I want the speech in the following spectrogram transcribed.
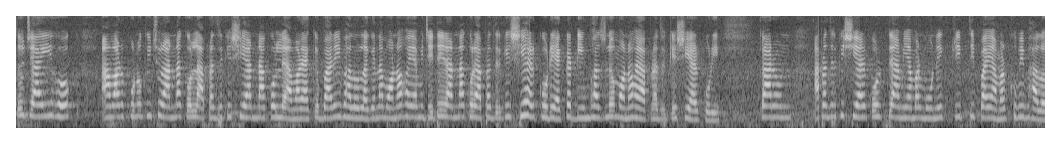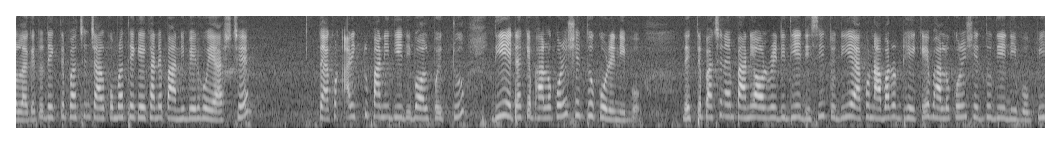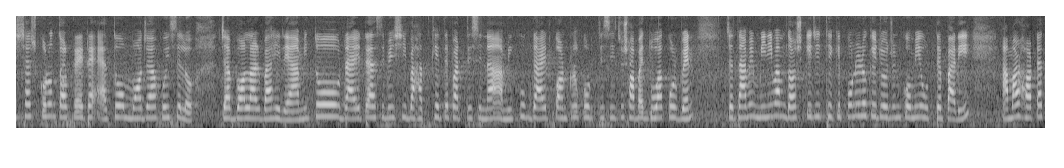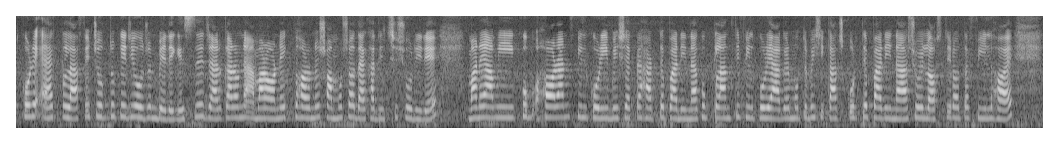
তো যাই হোক, আমার কোনো কিছু রান্না করলে, আপনাদেরকে শেয়ার না করলে আমার একেবারেই ভালো লাগে না। মনে হয় আমি যেটাই রান্না করে আপনাদেরকে শেয়ার করি, একটা ডিম ভাজলেও মনে হয় আপনাদেরকে শেয়ার করি। কারণ আপনাদেরকে শেয়ার করতে আমি আমার মনে তৃপ্তি পাই, আমার খুবই ভালো লাগে। তো দেখতে পাচ্ছেন চাল কুমড়া থেকে এখানে পানি বের হয়ে আসছে। তো এখন আরেকটু পানি দিয়ে দিব, অল্প একটু। দিয়ে এটাকে ভালো করে সেদ্ধ করে নিব। দেখতে পাচ্ছেন, আমি পানি অলরেডি দিয়ে দিছি। তো দিয়ে এখন আবারও ঢেকে ভালো করে সেদ্ধ দিয়ে নিব। বিশ্বাস করুন, তরকারিটা এত মজা হয়েছিল যা বলার বাহিরে। আমি তো ডায়েটে আসি বেশি ভাত খেতে পারতেছি না। আমি খুব ডায়েট কন্ট্রোল করতেছি। তো সবাই দোয়া করবেন, যাতে আমি মিনিমাম দশ কেজি থেকে পনেরো কেজি ওজন কমিয়ে উঠতে পারি। আমার হঠাৎ করে এক লাফে চোদ্দ কেজি ওজন বেড়ে গেছে, যার কারণে আমার অনেক ধরনের সমস্যা দেখা দিচ্ছে শরীরে। মানে আমি খুব হরান ফিল করি, বেশি একটা হাঁটতে পারি না, খুব ক্লান্তি ফিল করি, আগের মতো বেশি কাজ করতে পারি না, শরীর অস্থিরতা ফিল হয়।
